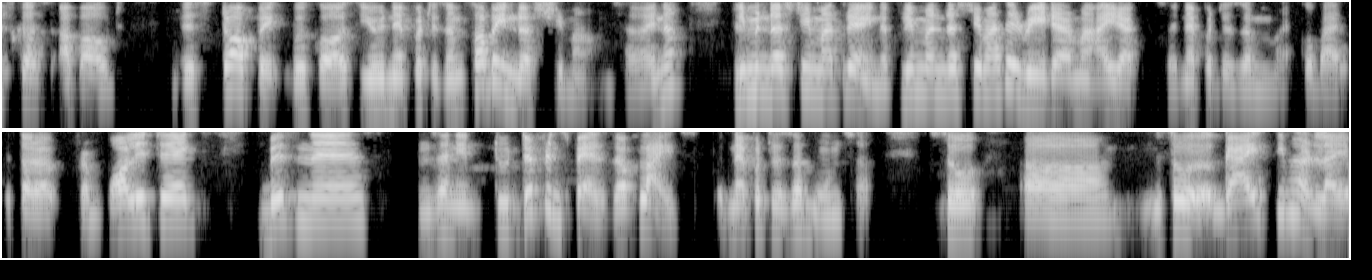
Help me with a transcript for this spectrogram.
discuss about this topic because यो नेपोटिजम सबै इन्डस्ट्रीमा हुन्छ होइन? फिल्म इन्डस्ट्री मात्रै होइन. फिल्म इन्डस्ट्री मात्रै रेडियोमा आइरहेको छ नेपोटिजमको बारे तर फ्रम पोलिटिक्स बिजनेस हुन्छ नि to different space of life nepotism हुन्छ सो सो गाइज तिमीहरूलाई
